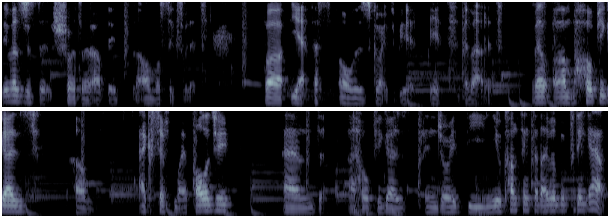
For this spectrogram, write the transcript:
it was just a shorter update, almost six minutes. But yeah, that's always going to be it about it. Well, um, hope you guys um accept my apology and I hope you guys enjoyed the new content that I will be putting out.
